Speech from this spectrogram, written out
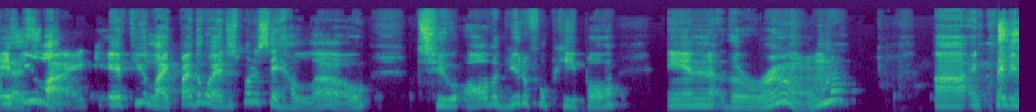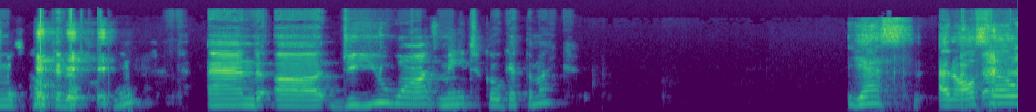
right, if you listen. like, if you like, by the way, I just want to say hello to all the beautiful people in the room, uh, including Miss Coconut. And uh, do you want me to go get the mic? yes, and also,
